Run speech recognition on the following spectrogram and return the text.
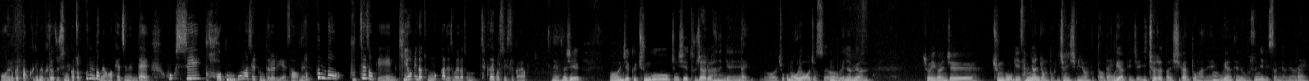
어, 이렇게 딱 그림을 그려주시니까 조금 더 명확해지는데 혹시 더 궁금하실 분들을 위해서 네. 조금 더 구체적인 기업이나 종목까지 저희가 좀 체크해 볼 수 있을까요? 네, 사실 어 이제 그 중국 증시에 투자를 하는 게 네. 어, 조금 어려워졌어요. 음. 왜냐하면 저희가 이제 중국이 3년 정도, 2022년부터 네. 우리한테 이제 잊혀졌던 시간 동안에 음. 우리한테는 무슨 일이 있었냐면 네.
